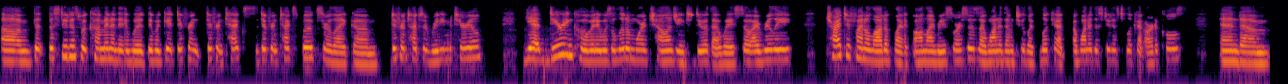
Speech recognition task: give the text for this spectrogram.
um, the, the students would come in and they would they would get different different texts, different textbooks or like um, different types of reading material. Yet during COVID, it was a little more challenging to do it that way. So I really tried to find a lot of like online resources. I wanted them to like look at I wanted the students to look at articles and um,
